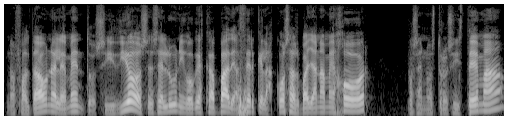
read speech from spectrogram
nos faltaba un elemento. Si Dios es el único que es capaz de hacer que las cosas vayan a mejor, pues en nuestro sistema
